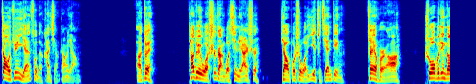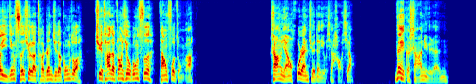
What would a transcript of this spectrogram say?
赵军严肃地看向张扬：“啊，对，他对我施展过心理暗示。要不是我意志坚定，这会儿啊，说不定都已经辞去了特侦局的工作，去他的装修公司当副总了。”张扬忽然觉得有些好笑，那个傻女人。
